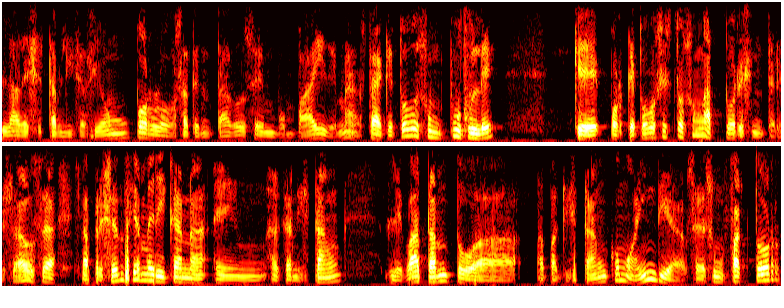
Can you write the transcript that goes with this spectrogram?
la desestabilización por los atentados en Bombay y demás. O sea, que todo es un puzzle que, porque todos estos son actores interesados. O sea, la presencia americana en Afganistán le va tanto a, Pakistán como a India. O sea, es un factor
